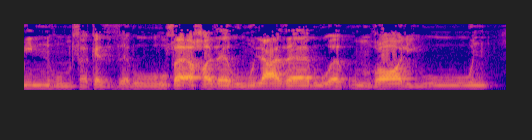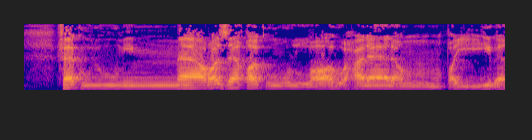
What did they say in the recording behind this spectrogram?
منهم فكذبوه فأخذهم العذاب وهم ظالمون. فكلوا مما رزقكم الله حلالا طيبا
